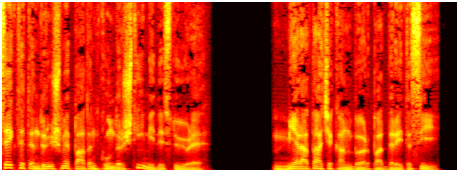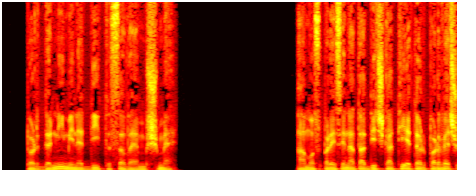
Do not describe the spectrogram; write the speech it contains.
sektet e ndryshme patën kundërshtime midis tyre. Mjerë ata që kanë bërë padrejtësi për dënimin e ditës së dhembshme. A mos presin ata diçka tjetër përveç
